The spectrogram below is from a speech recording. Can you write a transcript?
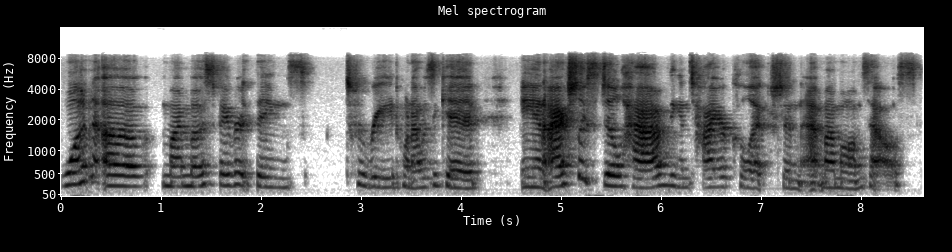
One of my most favorite things to read when I was a kid, and I actually still have the entire collection at my mom's house,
